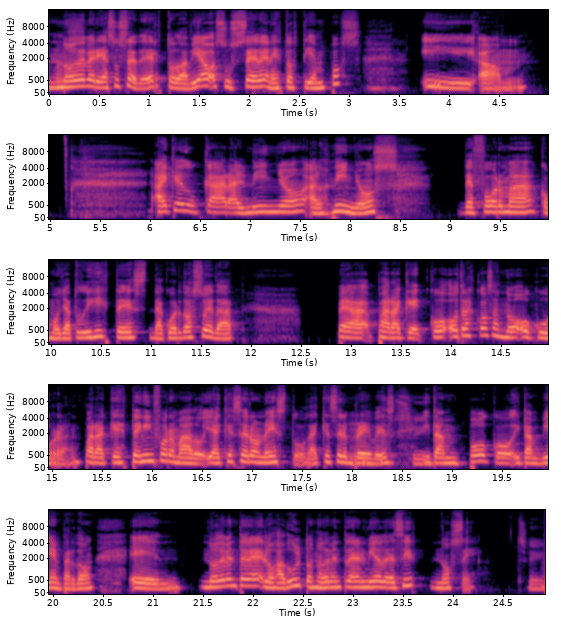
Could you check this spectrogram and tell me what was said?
no debería suceder, todavía sucede en estos tiempos y um, hay que educar al niño, a los niños, de forma, como ya tú dijiste, de acuerdo a su edad, pa- para que co- otras cosas no ocurran, para que estén informados y hay que ser honestos, hay que ser breves sí. y tampoco, y también, perdón, eh, no deben tener, los adultos no deben tener miedo de decir, no sé, Sí.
